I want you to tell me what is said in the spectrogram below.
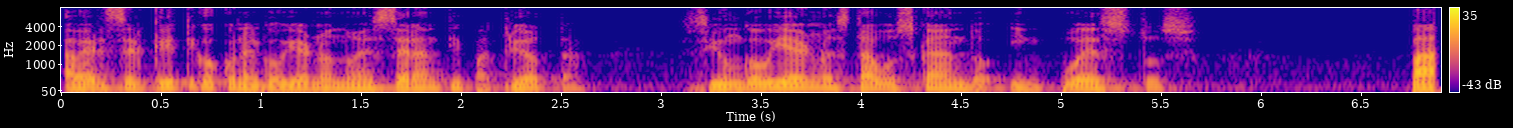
a ver, ser crítico con el gobierno no es ser antipatriota. Si un gobierno está buscando impuestos para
